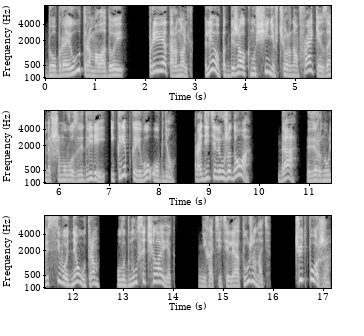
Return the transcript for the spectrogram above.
Доброе утро, молодой. Привет, Арнольд. Лео подбежал к мужчине в черном фраке, замершему возле дверей, и крепко его обнял. Родители уже дома? Да, вернулись сегодня утром, улыбнулся человек. Не хотите ли отужинать? Чуть позже,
